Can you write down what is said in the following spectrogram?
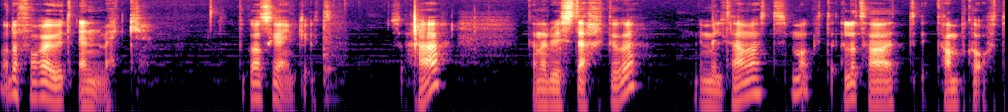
og da får jeg ut en mekk. Ganske enkelt. Så her kan jeg bli sterkere i militærmakt, eller ta et kampkort.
